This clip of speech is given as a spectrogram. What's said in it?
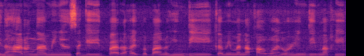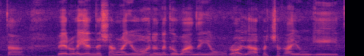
Inaharang namin yan sa gate para kahit paano hindi kami manakawan or hindi makita. Pero ayan na siya ngayon, no, nagawa na yung roll up at saka yung gate.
